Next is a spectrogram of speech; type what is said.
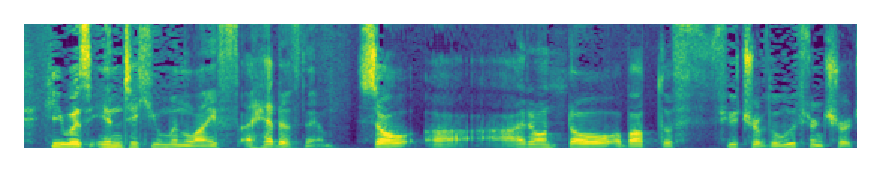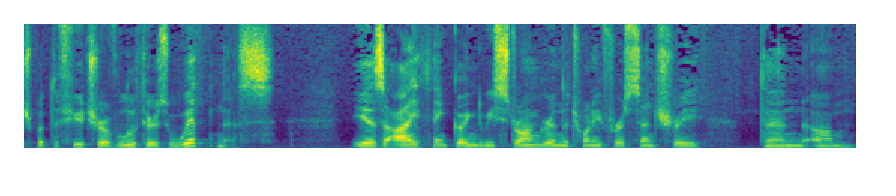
he was into human life ahead of them. So uh, I don't know about the future of the Lutheran Church, but the future of Luther's witness is, I think, going to be stronger in the 21st century than um,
